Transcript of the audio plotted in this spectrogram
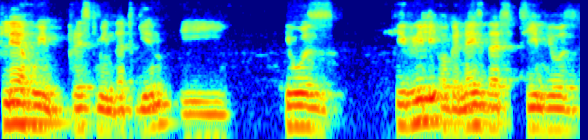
player who impressed me in that game. He he was he really organized that team. He was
